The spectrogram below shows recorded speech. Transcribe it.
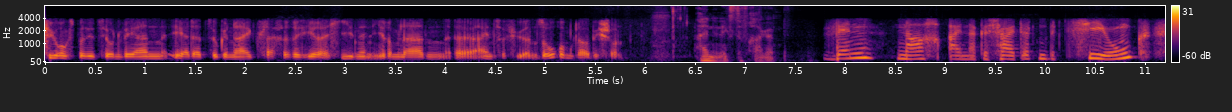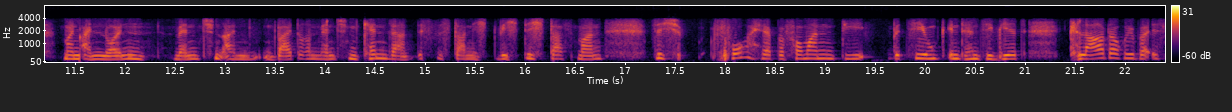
Führungsposition wären, eher dazu geneigt, flachere Hierarchien in ihrem Laden äh, einzuführen. So rum glaube ich schon. Eine nächste Frage. Wenn nach einer gescheiterten Beziehung man einen neuen Menschen, einen weiteren Menschen kennenlernt, ist es da nicht wichtig, dass man sich vorher, bevor man die Beziehung intensiviert, klar darüber ist,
